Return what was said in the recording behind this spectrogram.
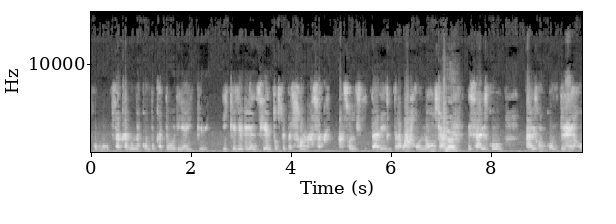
como sacar una convocatoria y que y que lleguen cientos de personas a, solicitar el trabajo, ¿no? O sea, es algo, algo complejo,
